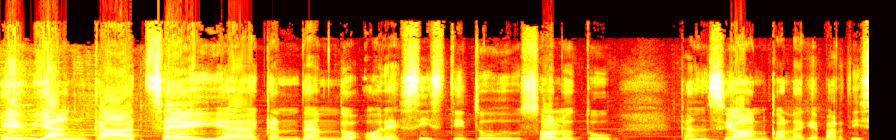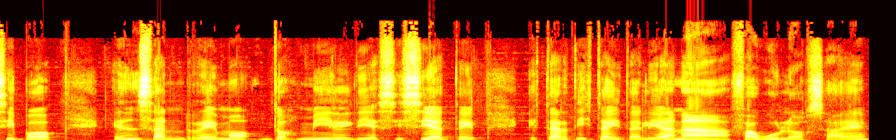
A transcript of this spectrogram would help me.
Es Bianca eh, cantando Ora esisti tú, solo tú, canción con la que participó en San Remo 2017. Esta artista italiana fabulosa, ¿eh?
